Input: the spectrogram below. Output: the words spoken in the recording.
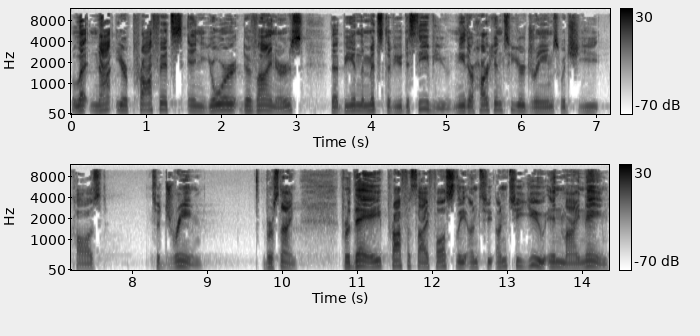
let not your prophets and your diviners that be in the midst of you deceive you, neither hearken to your dreams which ye caused to dream. Verse 9, for they prophesy falsely unto, unto you in my name.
